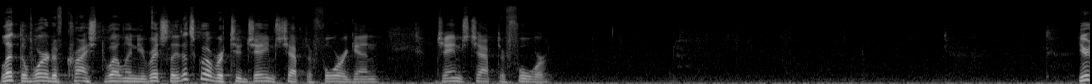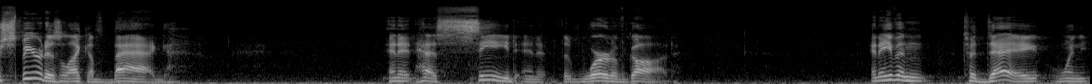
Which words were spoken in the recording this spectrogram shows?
Let the Word of Christ dwell in you richly. Let's go over to James chapter 4 again. James chapter 4. Your spirit is like a bag and it has seed in it, the Word of God. And even today, when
